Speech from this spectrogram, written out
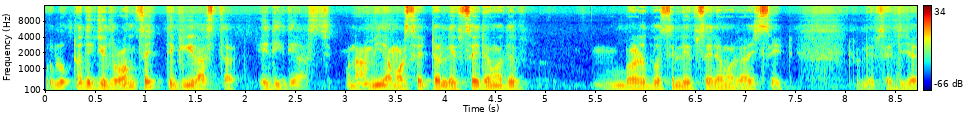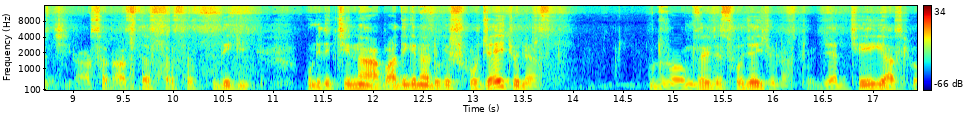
ওই লোকটা দেখছি রং সাইড থেকেই রাস্তা এদিক দিয়ে আসছে। মানে আমি আমার সাইডটা লেফট সাইড আমাদের ভারতবর্ষের লেফট সাইড আমার রাইট সাইড লেফট সাইডে যাচ্ছি। আসার আস্তে আস্তে আস্তে আস্তে দেখি, উনি দেখছি না, বাদিকে না ঢুকে সোজাই চলে আসলো। রং সাইডে সোজাই চলে আসলো। যার যেই আসলো,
